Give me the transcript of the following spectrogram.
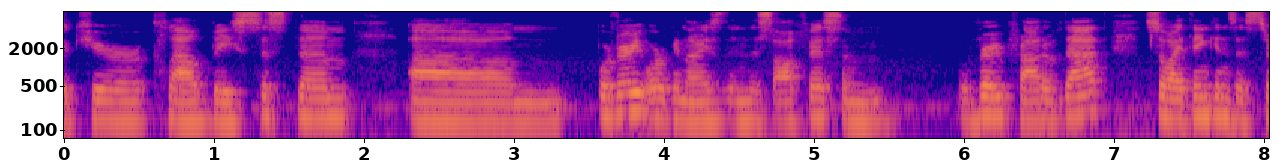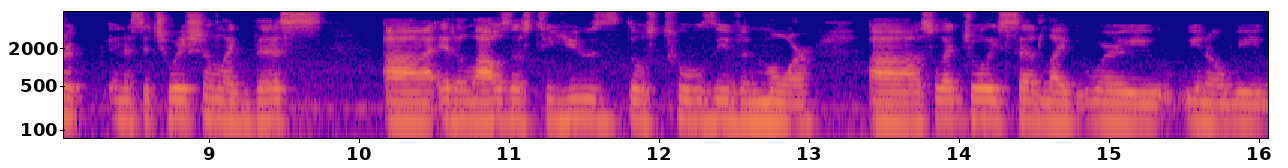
secure cloud-based system, um, we're very organized in this office, and we're very proud of that. So I think in a in a situation like this uh, it allows us to use those tools even more. Uh, so like Jolie said, like we you know we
